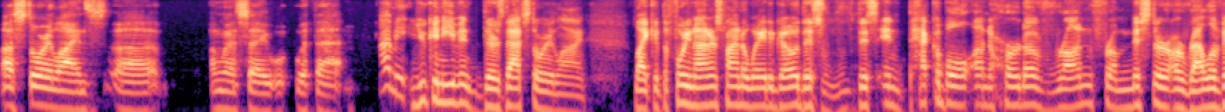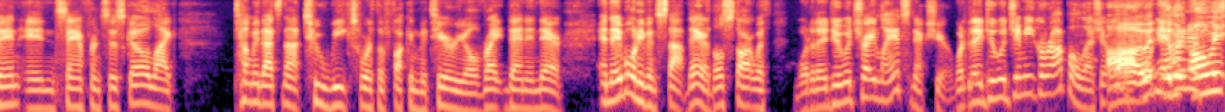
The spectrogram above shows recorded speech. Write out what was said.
uh, storylines. Uh, I'm going to say w- with that. I mean, you can even there's that storyline. Like if the 49ers find a way to go this this impeccable unheard of run from Mr. Irrelevant in San Francisco like tell me that's not two weeks worth of fucking material right then and there. And they won't even stop there. They'll start with what do they do with Trey Lance next year? What do they do with Jimmy Garoppolo last year? Oh, it, it would only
